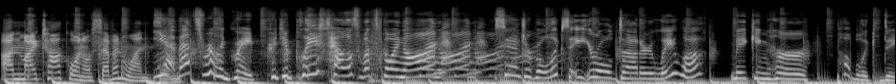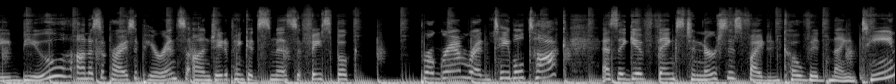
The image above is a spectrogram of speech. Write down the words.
on My Talk 1071. Yeah, that's really great. Could you please tell us what's going on? Sandra Bullock's eight year old daughter, Laila, making her public debut on a surprise appearance on Jada Pinkett Smith's Facebook program, Red Table Talk, as they give thanks to nurses fighting COVID 19.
